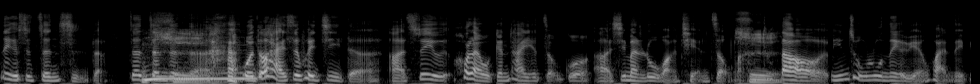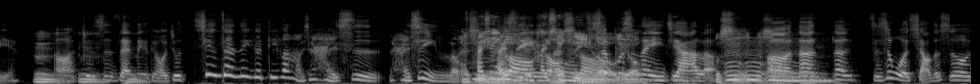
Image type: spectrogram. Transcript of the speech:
那个是真实的。真真正的，我都还是会记得啊，所以后来我跟他也走过呃西门路往前走嘛，就到民族路那个圆环那边，嗯啊，就是在那个地方，就现在那个地方好像还是还是银楼，还是银楼，还是银楼，只是不是那一家了，不是啊，那那只是我小的时候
